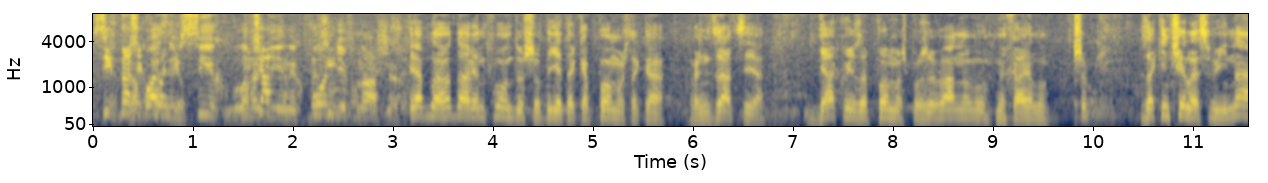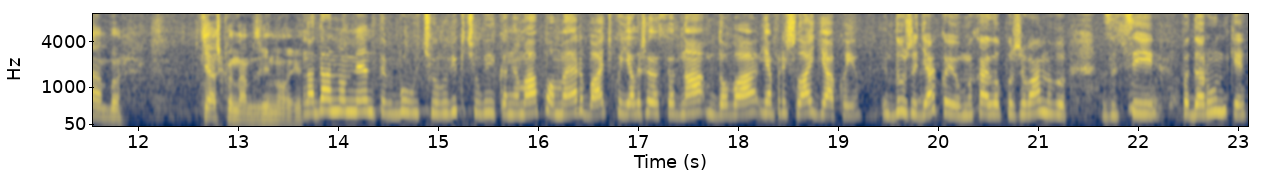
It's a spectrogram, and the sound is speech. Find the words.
Всіх на наших базі фондів. всіх благодійних фондів наших. Я благодарен фонду, що є така допомога, така організація. Дякую за допомогу Поживанову Михайлу. Щоб закінчилась війна, бо тяжко нам з війною. На даний момент був чоловік, чоловіка нема, помер, батько, я лишилась одна вдова. Я прийшла і дякую. Дуже дякую Михайлу Поживанову за ці подарунки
